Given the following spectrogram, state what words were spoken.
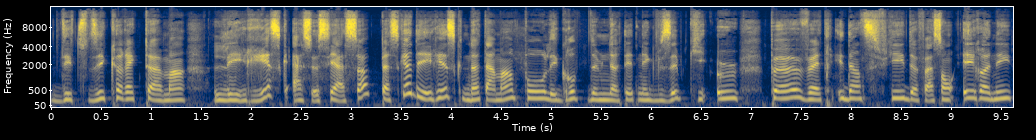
d'étudier correctement les risques associés à ça, parce qu'il y a des risques notamment pour les groupes de minorités ethniques visibles qui, eux, peuvent être identifiés de façon erronée,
